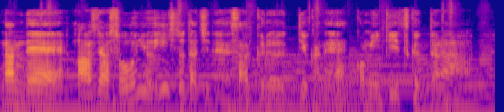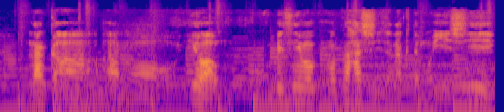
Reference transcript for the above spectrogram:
なんで、あ、じゃあそういういい人たちでサークルっていうかね、コミュニティ作ったら、なんか、あの、要は、別に僕発信じゃなくてもいいし、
